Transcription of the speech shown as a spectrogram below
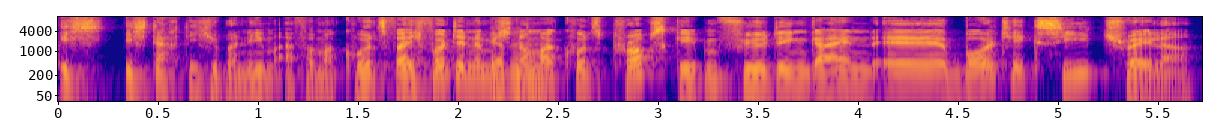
ich, ich dachte, ich übernehme einfach mal kurz, weil ich wollte dir nämlich Ja, bitte. noch mal kurz Props geben für den geilen äh, Baltic Sea Trailer.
